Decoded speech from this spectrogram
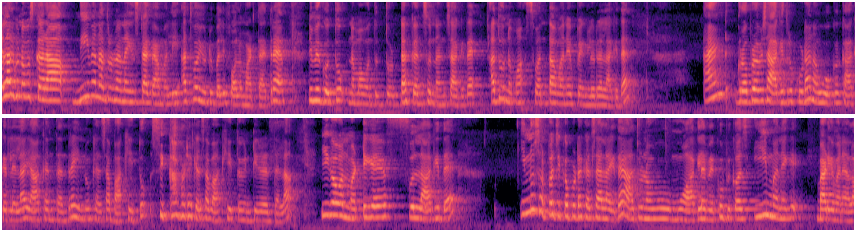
ಎಲ್ಲರಿಗೂ ನಮಸ್ಕಾರ. ನೀವೇನಾದರೂ ನನ್ನ ಇನ್ಸ್ಟಾಗ್ರಾಮಲ್ಲಿ ಅಥವಾ ಯೂಟ್ಯೂಬಲ್ಲಿ ಫಾಲೋ ಮಾಡ್ತಾ ಇದ್ರೆ ನಿಮಗೆ ಗೊತ್ತು ನಮ್ಮ ಒಂದು ದೊಡ್ಡ ಕನಸು ನನಸಾಗಿದೆ. ಅದು ನಮ್ಮ ಸ್ವಂತ ಮನೆ ಬೆಂಗಳೂರಲ್ಲಾಗಿದೆ. ಆ್ಯಂಡ್ ಗೃಹಪ್ರವೇಶ ಆಗಿದ್ರೂ ಕೂಡ ನಾವು ಹೋಗೋಕ್ಕಾಗಿರಲಿಲ್ಲ ಯಾಕಂತಂದರೆ ಇನ್ನೂ ಕೆಲಸ ಬಾಕಿ ಇತ್ತು. ಸಿಕ್ಕಾಪಟ್ಟೆ ಕೆಲಸ ಬಾಕಿ ಇತ್ತು ಇಂಟೀರಿಯರ್ದೆಲ್ಲ. ಈಗ ಒಂದು ಮಟ್ಟಿಗೆ ಫುಲ್ ಆಗಿದೆ. ಇನ್ನೂ ಸ್ವಲ್ಪ ಚಿಕ್ಕ ಪುಟ್ಟ ಕೆಲಸ ಎಲ್ಲ ಇದೆ. ಆದರೂ ನಾವು ಮೂವ್ ಆಗಲೇಬೇಕು ಬಿಕಾಸ್ ಈ ಮನೆಗೆ, ಬಾಡಿಗೆ ಮನೆ ಅಲ್ಲ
